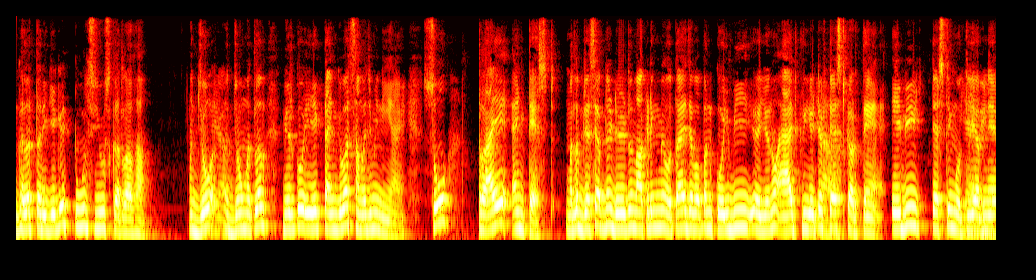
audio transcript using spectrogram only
गलत तरीके के टूल्स यूज़ कर रहा था जो जो मतलब मेरे को एक टाइम के बाद समझ में नहीं आए। So try and test. मतलब जैसे अपने डिजिटल मार्केटिंग में होता है जब अपन कोई भी you know ad creative test करते हैं ए बी टेस्टिंग होती है Yeah, अपने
